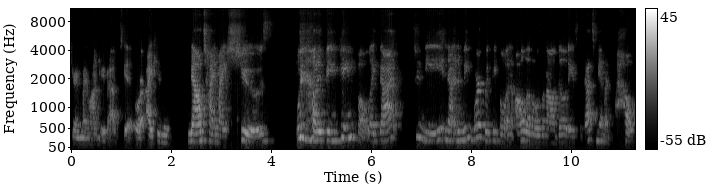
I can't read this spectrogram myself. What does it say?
carrying my laundry basket or i can now tie my shoes without it being painful. Like that to me now and we work with people on all levels and all abilities but that to me i'm like wow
